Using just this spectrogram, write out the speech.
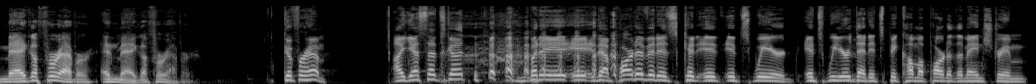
MAGA forever and MAGA forever. Good for him. I guess that's good, but it, it, that part of it is could- it, it's weird. It's weird that it's become a part of the mainstream.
